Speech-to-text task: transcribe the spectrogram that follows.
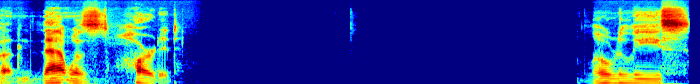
But that was hearted. Low release.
